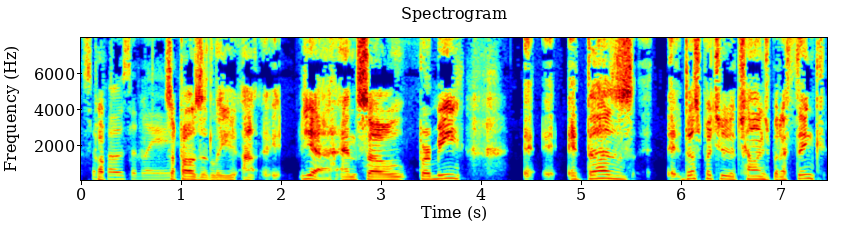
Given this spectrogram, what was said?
supposedly supposedly uh, yeah and so for me it, it- it does it does put you to a challenge but i think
